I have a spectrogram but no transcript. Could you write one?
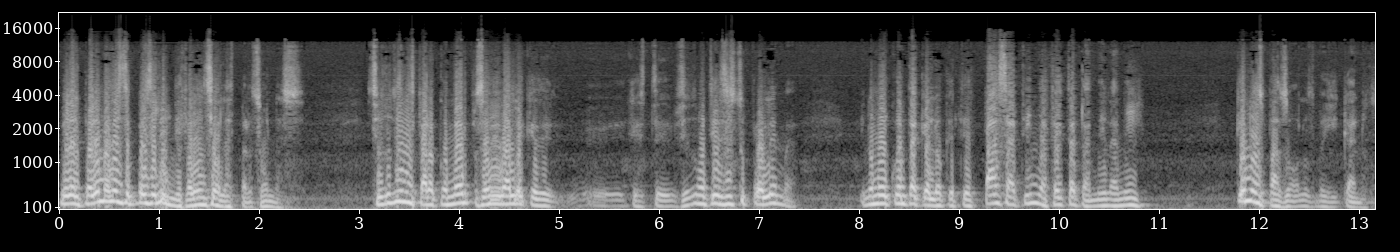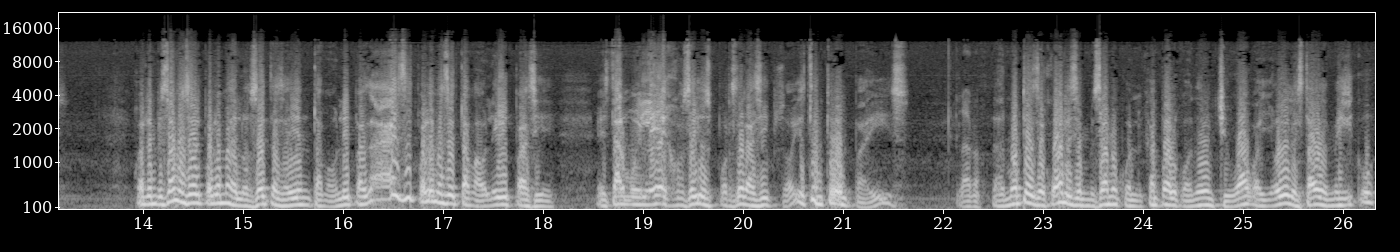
Mira, el problema de este país es la indiferencia de las personas. Si tú tienes para comer, pues a mí vale que, eh, que este, si tú no tienes es tu problema y no me doy cuenta que lo que te pasa a ti me afecta también a mí. ¿Qué nos pasó a los mexicanos? Cuando empezamos a ver el problema de los Zetas ahí en Tamaulipas, ah, ese problema es de Tamaulipas y estar muy lejos, ellos por ser así, pues hoy está en todo el país. Claro. Las muertes de Juárez empezaron con el campo del algodón en Chihuahua y hoy el Estado de México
